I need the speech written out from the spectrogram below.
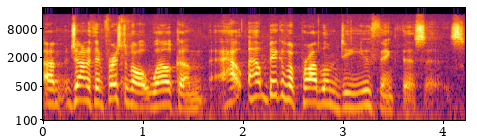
Um, Jonathan, first of all, welcome. How, how big of a problem do you think this is?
